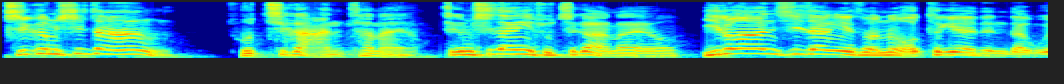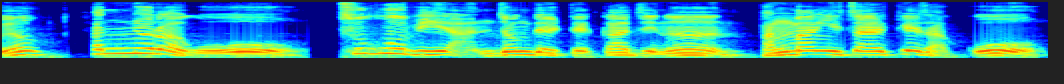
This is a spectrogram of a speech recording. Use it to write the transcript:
지금 시장 좋지가 않잖아요. 지금 시장이 좋지가 않아요. 이러한 시장에서는 어떻게 해야 된다고요? 환율하고 수급이 안정될 때까지는 방망이 짧게 잡고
